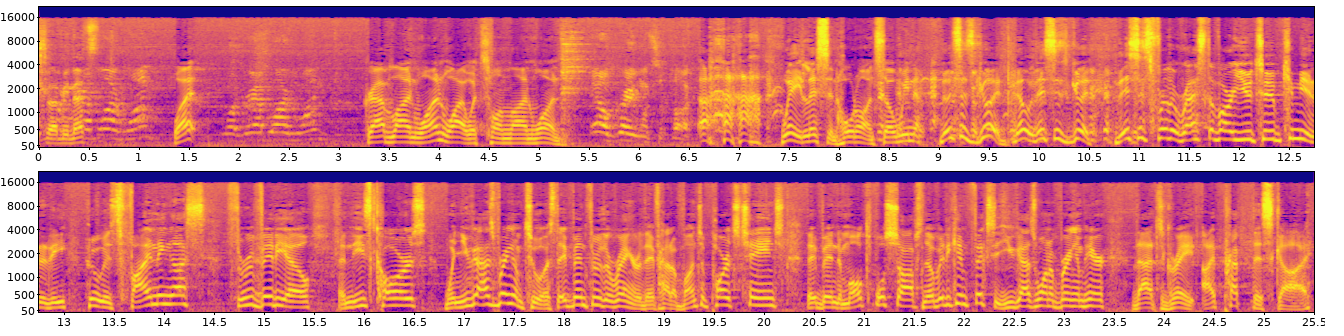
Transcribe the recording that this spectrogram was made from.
So I mean, that's Grab line one? What? You want to grab line one? Grab line one? Why? What's on line one? Al Gray wants to talk. Wait, listen, hold on. So we know this is good. No, this is good. This is for the rest of our YouTube community who is finding us through video. And these cars, when you guys bring them to us, they've been through the wringer. They've had a bunch of parts changed. They've been to multiple shops. Nobody can fix it. You guys want to bring them here? That's great. I prepped this guy.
